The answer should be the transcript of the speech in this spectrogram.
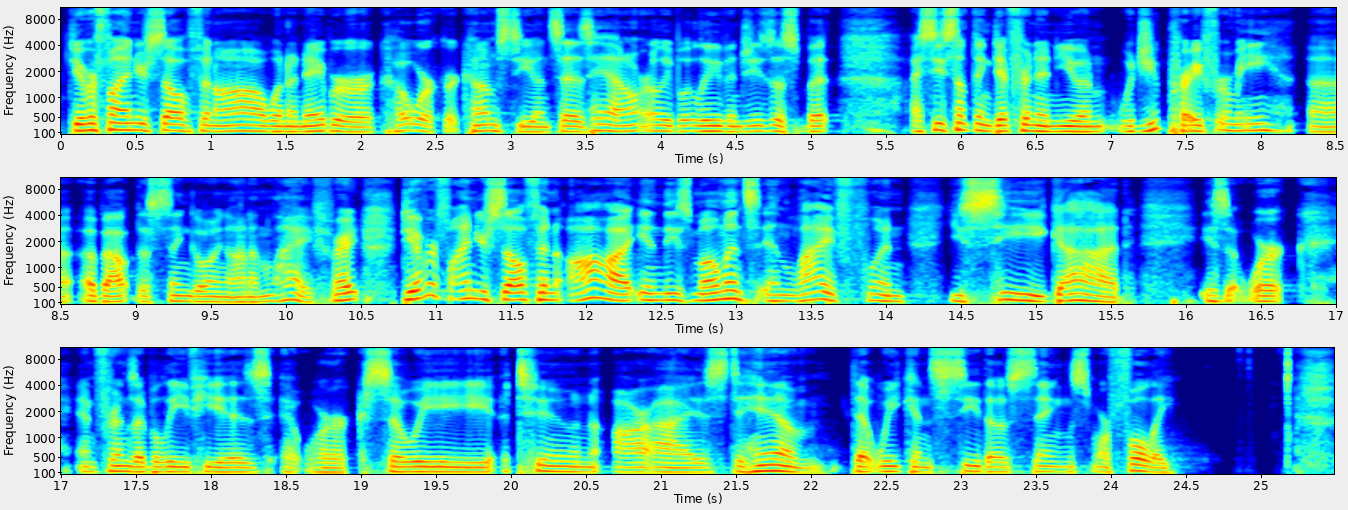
Do you ever find yourself in awe when a neighbor or a coworker comes to you and says, Hey, I don't really believe in Jesus, but I see something different in you. And would you pray for me uh, about this thing going on in life, right? Do you ever find yourself in awe in these moments in life when you see God is at work? And friends, I believe he is at work. So we attune our eyes to him that we can see those things more fully.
